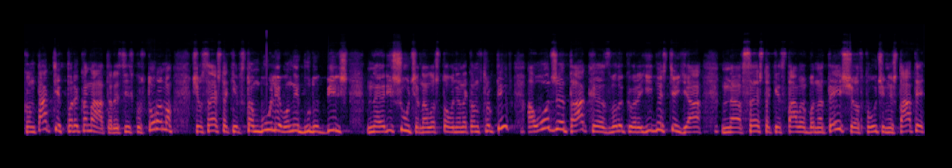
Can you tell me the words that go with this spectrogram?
контактів переконати російську сторону, що все ж таки в Стамбулі вони будуть більш рішуче налаштовані на конструктив. А отже, так е, з великою вірогідністю я все ж таки ставив би на те, що Сполучені Штати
